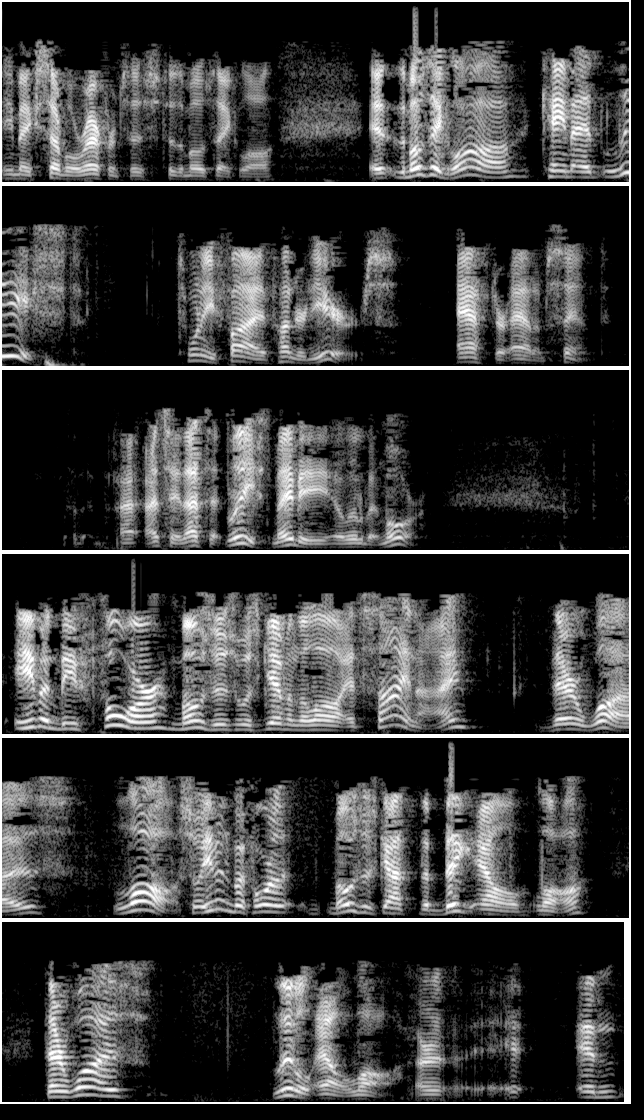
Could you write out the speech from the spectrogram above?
he, makes several references to the Mosaic Law. the Mosaic Law came at least 2,500 years after Adam sinned. I'd say that's at least, maybe a little bit more. Even before Moses was given the law at Sinai, there was law. So even before Moses got the big L law, there was little l law. And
